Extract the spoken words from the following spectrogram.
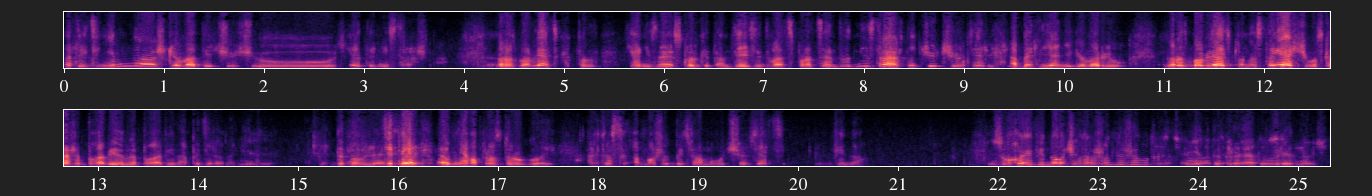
Смотрите, немножко воды, чуть-чуть, это не страшно. Но разбавлять, как я не знаю, сколько там, 10-20 процентов, не страшно, чуть-чуть. Я- об этом я не говорю. Но разбавлять по-настоящему, скажем, половину на половину определенно нельзя. Добавлять. Теперь, э, у меня вопрос другой. А, кто, а может быть, вам лучше взять вино? Сухое вино очень хорошо для желудка. Нет, как раз вредно очень.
